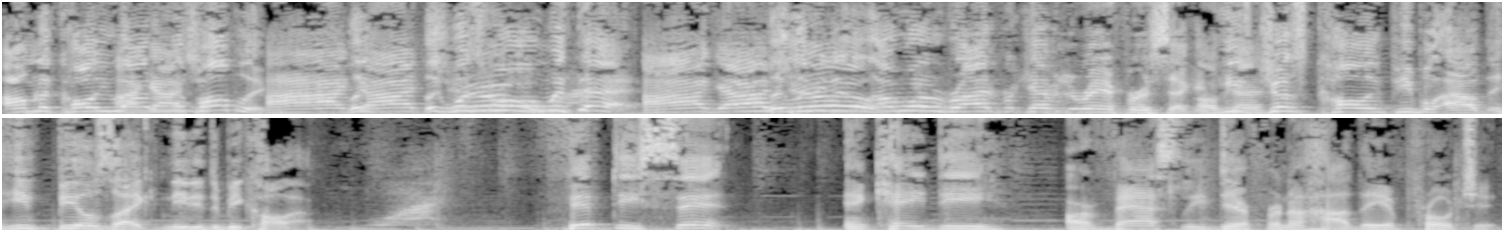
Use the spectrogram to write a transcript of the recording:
I'm going to call you I out in the you. public." I like, got like, what's wrong with that? I got Like, let me you. just- I want to ride for Kevin Durant for a second. Okay. He's just calling people out that he feels like needed to be called out. What? 50 Cent and KD are vastly different on how they approach it.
